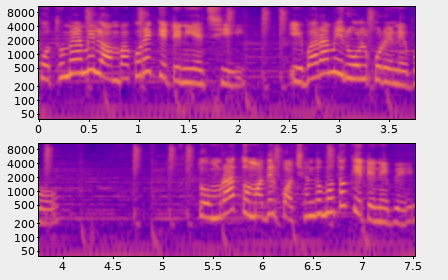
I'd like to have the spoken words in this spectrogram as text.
প্রথমে আমি লম্বা করে কেটে নিয়েছি। এবার আমি রোল করে নেব। তোমরা তোমাদের পছন্দ মতো কেটে নেবে।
